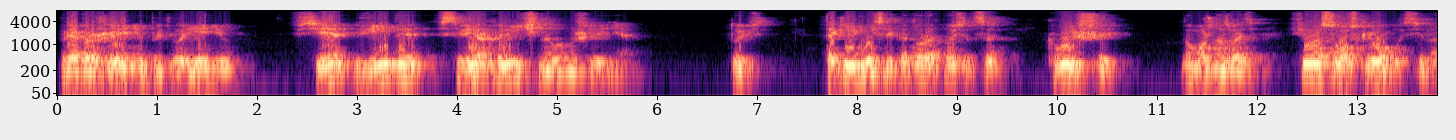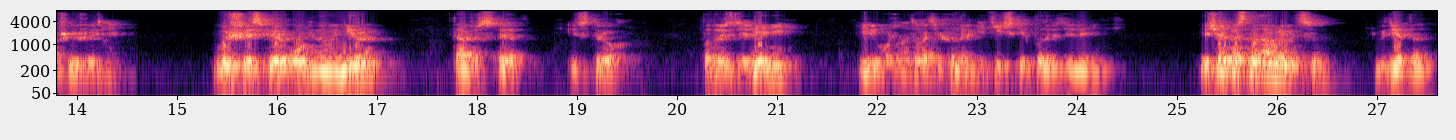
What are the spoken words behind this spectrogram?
преображению, притворению все виды сверхличного мышления. То есть такие мысли, которые относятся к высшей ну, можно назвать, философской области нашей жизни. Высшие сферы огненного мира также состоят из трех подразделений, или можно назвать их энергетических подразделений. И человек останавливается где-то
